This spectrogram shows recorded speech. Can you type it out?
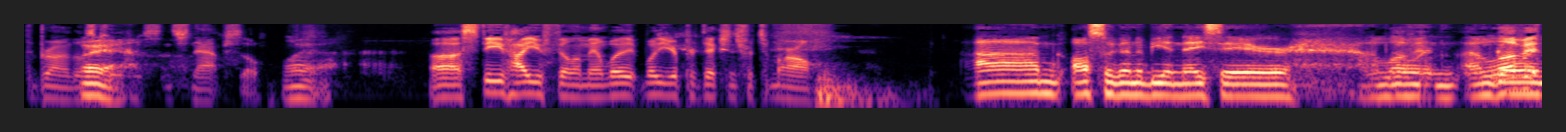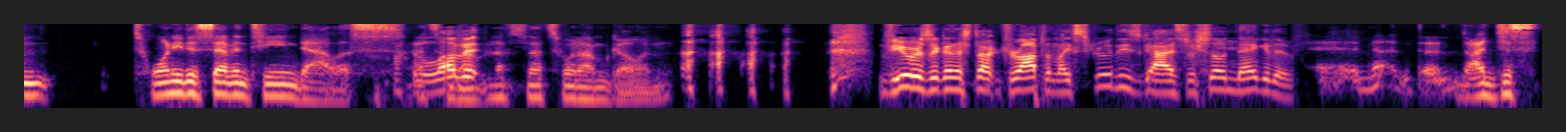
the brunt of those Oh, yeah. and snaps. So. Oh, yeah. Uh, Steve, how you feeling, man? What what are your predictions for tomorrow? I'm also going to be a naysayer. I I'm love it. going, I I'm love it. 20 to 17 Dallas. I love it. I'm- That's, that's what I'm going. Viewers are going to start dropping like, screw these guys. They're so negative. Eh, I just,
